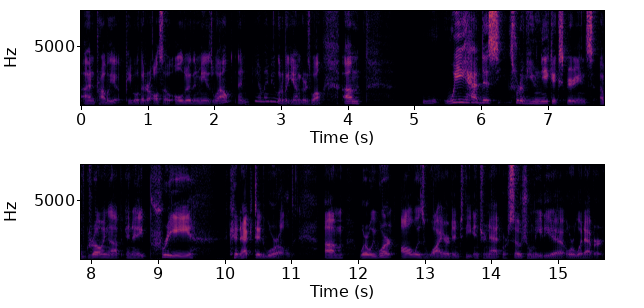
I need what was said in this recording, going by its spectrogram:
and probably people that are also older than me as well, and you know maybe a little bit younger as well. Um, we had this sort of unique experience of growing up in a pre-connected world, um, where we weren't always wired into the internet or social media or whatever.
